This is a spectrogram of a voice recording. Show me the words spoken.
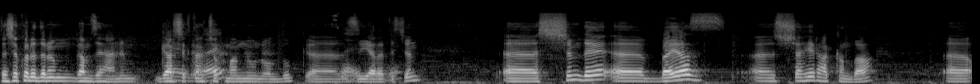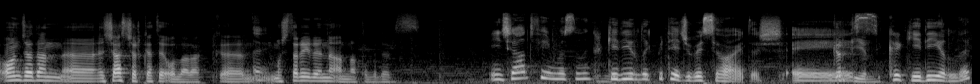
Teşekkür ederim Gamze Hanım. Gerçekten çok memnun olduk e, ziyaret için. E, şimdi e, Beyaz e, şehir hakkında e, önceden e, inşaat şirketi olarak e, Evet. müşterilerine anlatabiliriz. İnşaat firmasının 47 yıllık bir tecrübesi vardır. Ee, 40 yıl. 47 yıllık.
